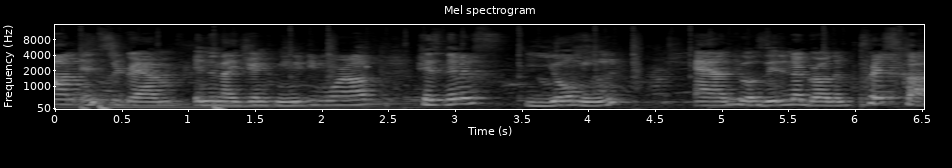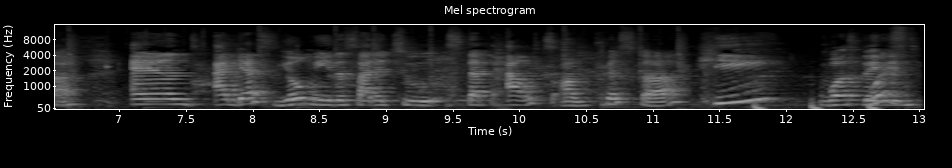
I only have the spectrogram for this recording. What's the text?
on Instagram in the Nigerian community more of. His name is Yomi, and he was dating a girl named Priska. And I guess Yomi decided to step out on Priska. He Was dating. was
